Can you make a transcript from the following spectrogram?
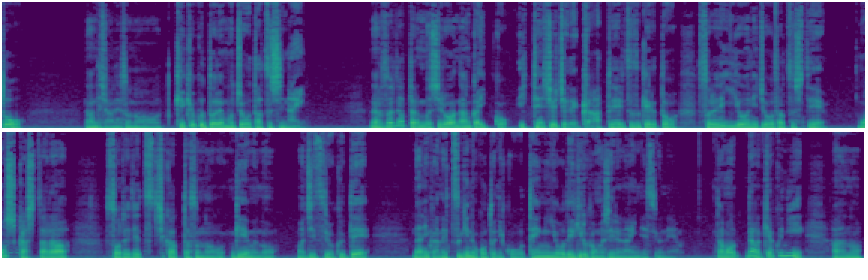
と何でしょうね。その結局どれも上達しない。だからそれだったらむしろ何か一個一点集中でガーッとやり続けるとそれで異様に上達してもしかしたらそれで培ったそのゲームの実力で何かね次のことにこう転用できるかもしれないんですよね。だから逆にあの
